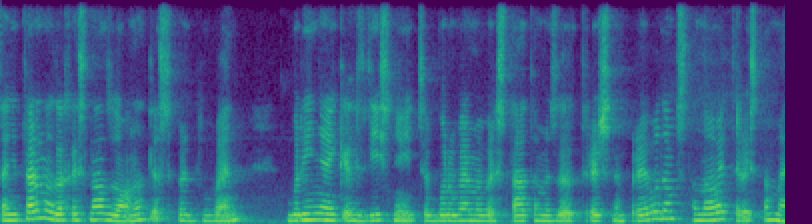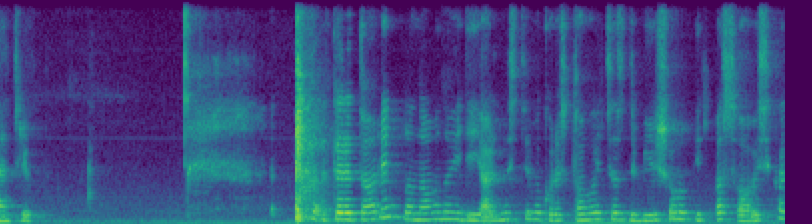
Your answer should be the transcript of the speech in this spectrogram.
Санітарно-захисна зона для свердловин, буріння яких здійснюється буровими верстатами з електричним приводом, становить 300 метрів. Території планованої діяльності використовуються здебільшого під пасовиська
